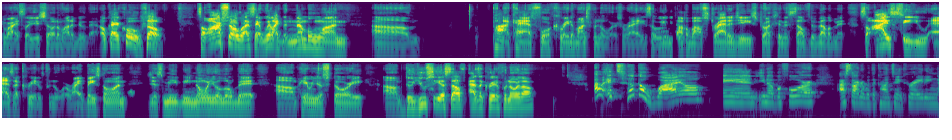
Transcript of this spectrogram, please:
Right. So you're showing them how to do that. Okay, cool. So so our show, like I said, we're like the number one um, podcast for creative entrepreneurs, right? So we, we talk about strategy, structure, and self-development. So I see you as a creativepreneur, right? Based on just me, me knowing you a little bit, um, hearing your story. Um, do you see yourself as a creativepreneur though? Uh, it took a while. And, you know, before I started with the content creating,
